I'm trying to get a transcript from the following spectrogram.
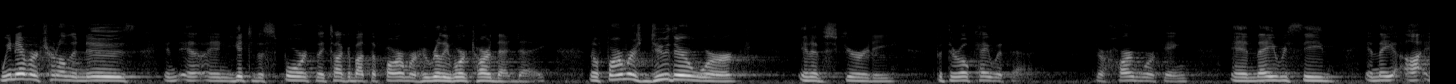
We never turn on the news and, and, you get to the sports, they talk about the farmer who really worked hard that day. No, farmers do their work in obscurity, but they're okay with that. They're hardworking, and they receive, and they ought,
